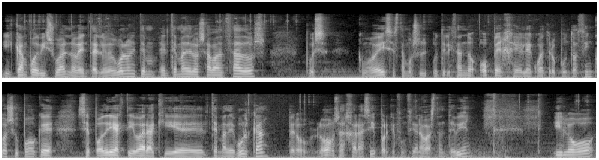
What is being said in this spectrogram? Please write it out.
y campo visual 90. Y luego el tema de los avanzados, pues como veis estamos utilizando OpenGL 4.5. Supongo que se podría activar aquí el tema de Vulkan, pero lo vamos a dejar así porque funciona bastante bien. Y luego,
